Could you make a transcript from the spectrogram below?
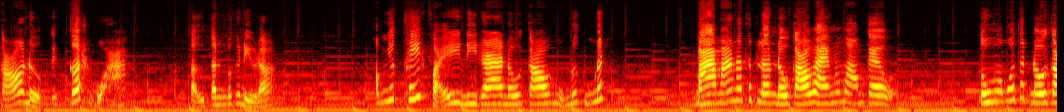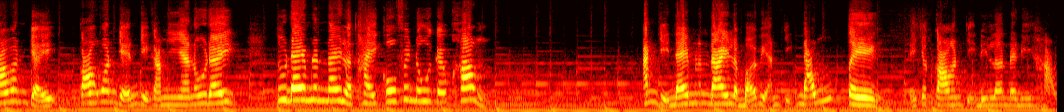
có được cái kết quả tự tin với cái điều đó. Không nhất thiết phải đi ra đôi co với một đứa cũng đích ba má nó thích lên đôi co với em, đúng không? Kêu, tôi không có thích đôi co với anh chị, con của anh chị anh chị cầm về nhà nuôi đi. Tôi đem lên đây là thầy cô phải nuôi kêu không. Anh chị đem lên đây là bởi vì anh chị đóng tiền để cho con anh chị đi lên đây đi học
